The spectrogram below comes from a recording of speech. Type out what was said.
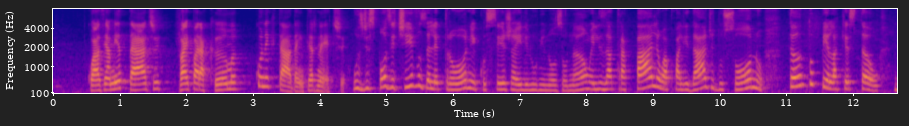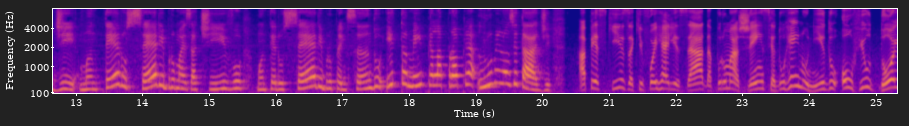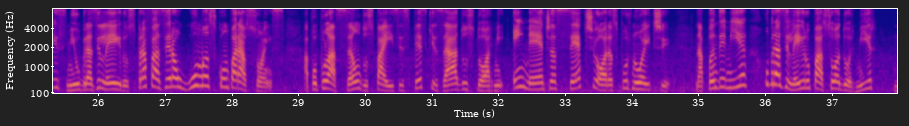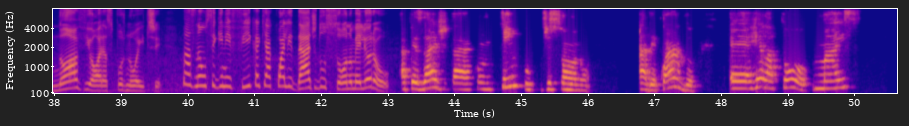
Quase a metade vai para a cama conectada à internet. Os dispositivos eletrônicos, seja ele luminoso ou não, eles atrapalham a qualidade do sono, tanto pela questão de manter o cérebro mais ativo, manter o cérebro pensando e também pela própria luminosidade. A pesquisa, que foi realizada por uma agência do Reino Unido, ouviu 2 mil brasileiros para fazer algumas comparações. A população dos países pesquisados dorme, em média, sete horas por noite. Na pandemia, o brasileiro passou a dormir nove horas por noite. Mas não significa que a qualidade do sono melhorou. Apesar de estar com um tempo de sono adequado, é, relatou mais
